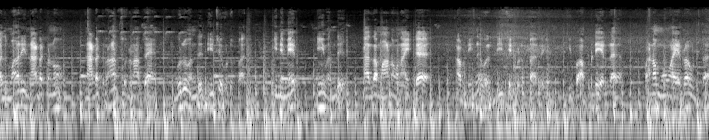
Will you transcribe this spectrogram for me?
அது மாதிரி நடக்கணும் நடக்கிறான்னு சொன்னாதான் குரு வந்து தீட்சை கொடுப்பாரு. இனிமேல் நீ வந்து நல்ல மாணவனாயிட்ட அப்படின்னு ஒரு தீட்சை கொடுப்பாரு. இப்போ அப்படி இல்லை பணம் மூவாயிரம் ரூபா கொடுத்தா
